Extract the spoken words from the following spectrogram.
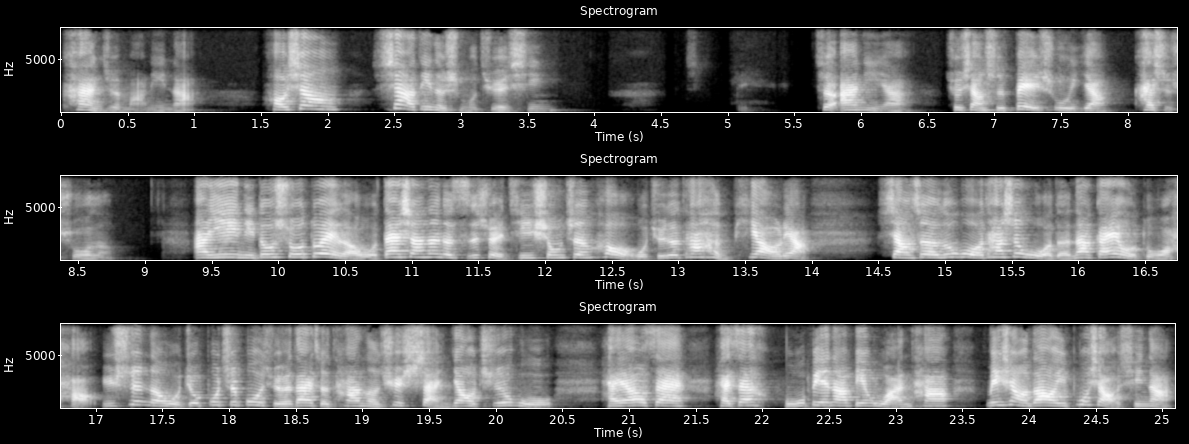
看着玛丽娜，好像下定了什么决心。这安妮呀，就像是背书一样，开始说了：“阿姨，你都说对了，我戴上那个紫水晶胸针后，我觉得它很漂亮。”想着，如果它是我的，那该有多好。于是呢，我就不知不觉带着它呢去闪耀之湖，还要在还在湖边那边玩它。没想到一不小心呐，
